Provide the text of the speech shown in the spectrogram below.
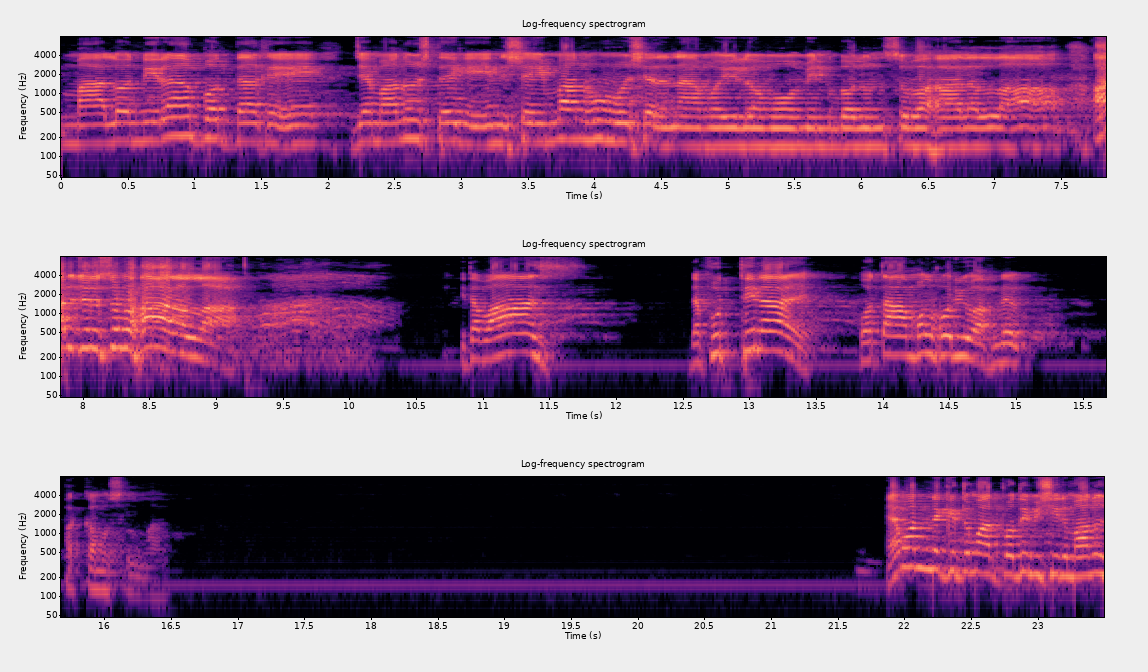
মালও নিরাপদ থাকে। যে মানুষ থেকে সেই মানুষের নাম হইল মমিন। বলুন সুবহান আল্লাহ আর যদি সুবহান আল্লাহ এটা বাস এটা ফুর্তি নাই। ওটা আমল করিও আপনি, পাক্কা মুসলমান। এমন নাকি তোমার প্রতিবেশীর মানুষ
